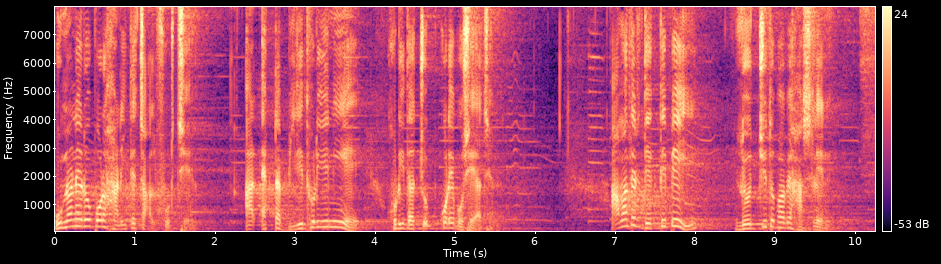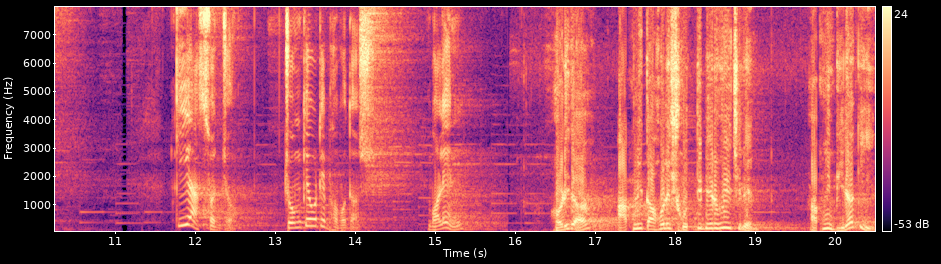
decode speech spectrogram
উনানের ওপর হাঁড়িতে চাল ফুটছে আর একটা বিড়ি ধরিয়ে নিয়ে হরিদা চুপ করে বসে আছেন। আমাদের দেখতে পেয়েই লজ্জিতভাবে হাসলেন। কি আশ্চর্য! চমকে ওঠে ভবদস বলেন হরিদা আপনি তাহলে সত্যি বের হয়েছিলেন? আপনি বিরাগী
